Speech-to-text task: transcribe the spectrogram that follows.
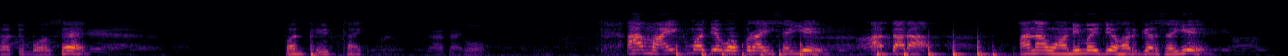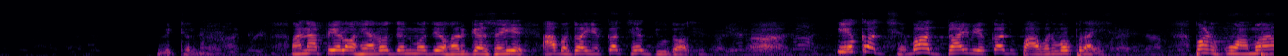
ઘટમાં છે. પણ ફીટ થાય. આ માઇકમાં જે વપરાય છે આ તારા, આના વાણીમાં જે હરગે છે વિઠ્ઠલમાં અને પેલો હેલોજનમાં જે હરગે છે એ, આ બધા એક જ છે જુદો છે? એક જ છે. બધા એક જ પાવર વપરાય છે. પણ હું આમાં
